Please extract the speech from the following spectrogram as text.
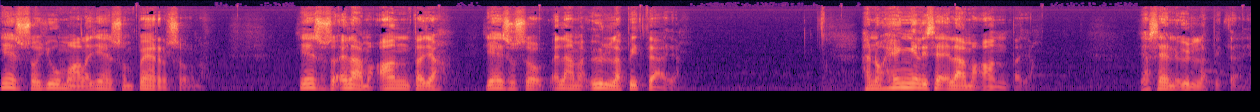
Jeesus on Jumala, Jeesus on persona. Jeesus on elämä antaja, Jeesus on elämä ylläpitäjä. Hän on hengellisen elämän antaja ja sen ylläpitäjä.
